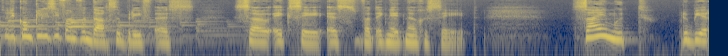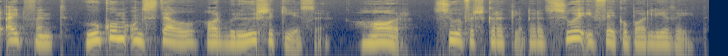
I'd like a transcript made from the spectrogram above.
So die konklusie van vandag se brief is sou ek sê is wat ek net nou gesê het. Sy moet probeer uitvind hoekom ontstel haar broer se keuse haar so verskriklik dat dit so effek op haar lewe het.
